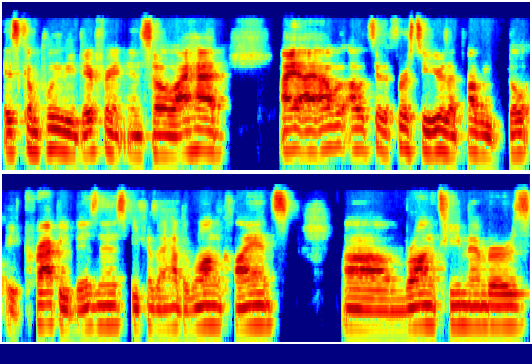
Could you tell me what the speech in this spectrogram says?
is completely different. And so I had I, I, I would say the first two years I probably built a crappy business because I had the wrong clients, um, wrong team members,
